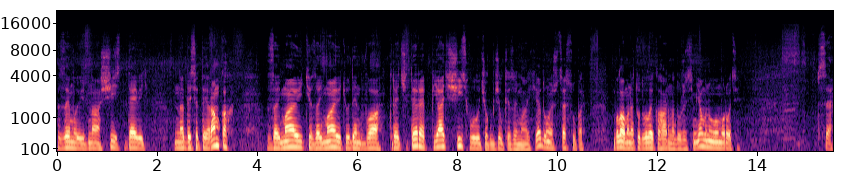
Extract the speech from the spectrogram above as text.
зимують на 6-9 на 10 рамках. Займають, займають 1, 2, 3, 4, 5, 6 вуличок бджілки займають. Я думаю, що це супер. Була в мене тут велика гарна дуже сім'я в минулому році. Все.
